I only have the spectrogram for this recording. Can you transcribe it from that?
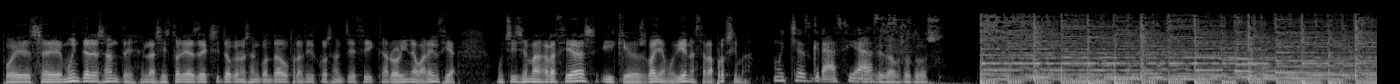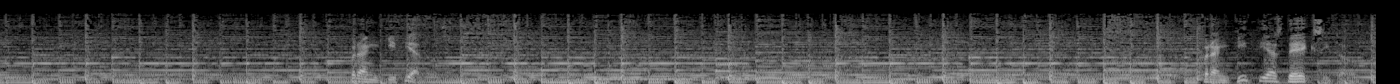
Pues eh, muy interesante las historias de éxito que nos han contado Francisco Sánchez y Carolina Valencia. Muchísimas gracias y que os vaya muy bien. Hasta la próxima. Muchas gracias. Gracias a vosotros. Franquiciados. Franquicias de éxito.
